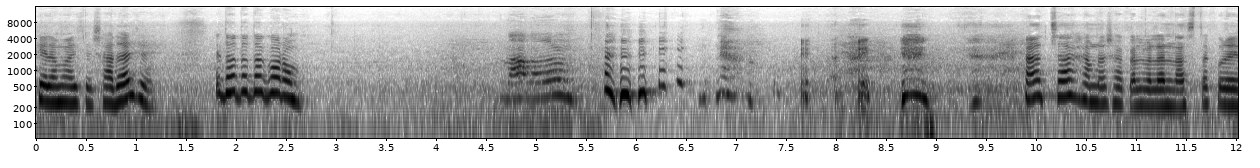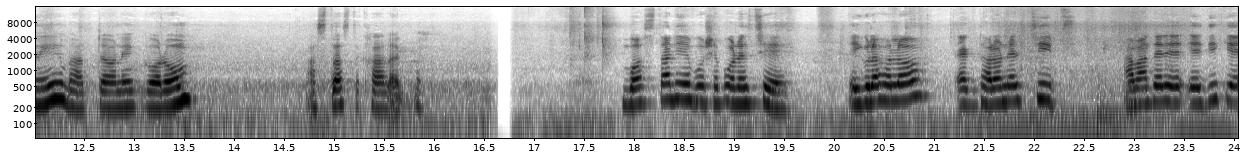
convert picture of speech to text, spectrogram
কেরম হয়েছে সাদা হয়েছে? এ ধর ধর গরম। আচ্ছা আমরা সকালবেলার নাস্তা করে নিই ভাতটা অনেক গরম। আস্তে আস্তে খাওয়া লাগবে। বস্তা নিয়ে বসে পড়েছে। এইগুলো হলো এক ধরনের চিপস। আমাদের এদিকে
